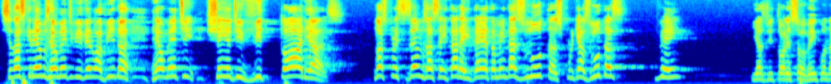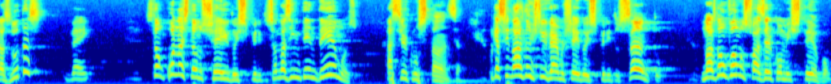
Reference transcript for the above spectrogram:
se nós queremos realmente viver uma vida realmente cheia de vitórias, nós precisamos aceitar a ideia também das lutas, porque as lutas vêm. E as vitórias só vêm quando as lutas vêm. Então, quando nós estamos cheios do Espírito Santo, nós entendemos a circunstância. Porque se nós não estivermos cheios do Espírito Santo, nós não vamos fazer como Estevão.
